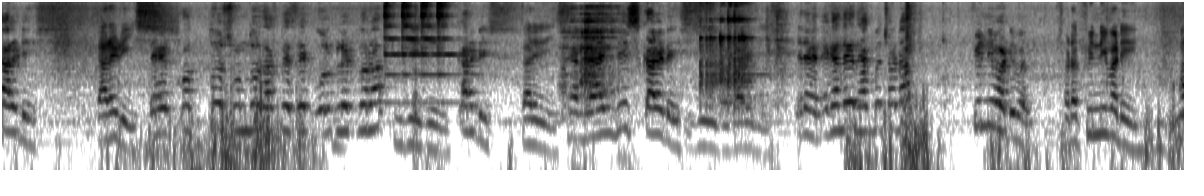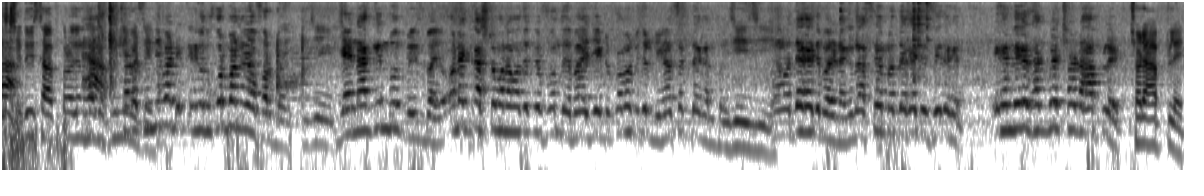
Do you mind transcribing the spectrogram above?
কারি ডিশ কারি ডিশ। দেখেন কত সুন্দর থাকতেছে গোল প্লেট করা। জি জি। Curry dish. Curry dish. Rice dish curry dish. জি জি কারি দেখেন এখান থেকে থাকবে ছটা। ফিন্নি বাটি ভাই। ছোটা ফিন্নি বাটি। মিষ্টি দুই সার্ভ করার জন্য হ্যাঁ, ফিন্নি বাটি। ফিন্নি বাটি কিন্তু কোরবানির অফার ভাই। জি। যে না কিনবো প্লিজ ভাই অনেক কাস্টমার আমাদেরকে ফোন দেয় ভাই যে একটু কমের ভিতরে ডিনার সেট দেখেন ভাই। জি জি। আমরা দেখাইতে পারি না কিন্তু আজকে আমরা দেখাইতেছি দেখেন এখান থেকে থাকবে ছয়টা হাফ প্লেট ছটা হাফ প্লেট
